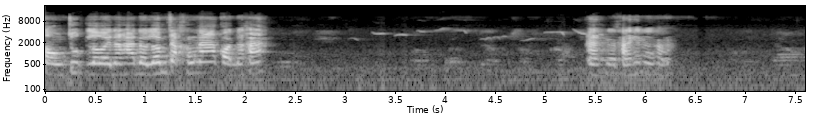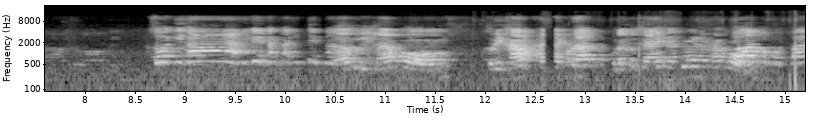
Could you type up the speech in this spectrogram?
สองจุดเลยนะคะ เดี๋ยวเริ่มจากข้างหน้าก่อนนะคะ อะ เดี๋ยวท้ายให้หนึ่งค่ะ สวัสดีค่ะพี่เดชทางการเต้นคนะรับสวัสดีครับผม สวัสดีครับใครเข้ารับกดไลค์กดแชร์ให้กันด้วยนะครับผก็มปรากฏว่า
